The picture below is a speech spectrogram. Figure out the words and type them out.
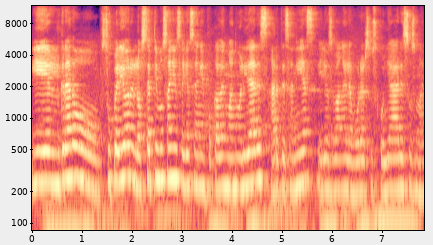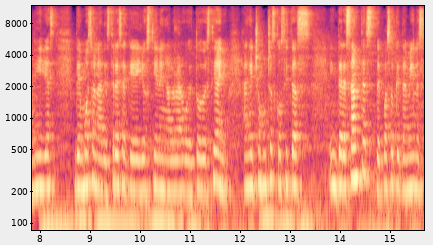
y el grado superior, en los séptimos años, ellos se han enfocado en manualidades, artesanías, ellos van a elaborar sus collares, sus manillas, demuestran la destreza que ellos tienen a lo largo de todo este año. Han hecho muchas cositas interesantes, de paso que también les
